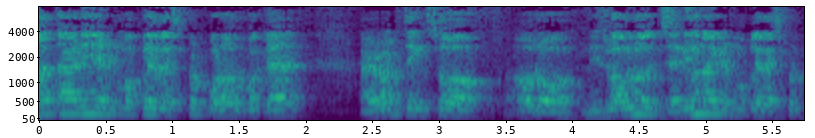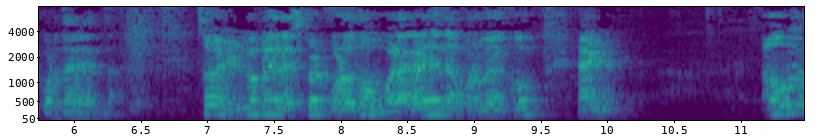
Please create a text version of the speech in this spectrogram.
ಮಾತಾಡಿ ಹೆಣ್ಮಕ್ಳಿಗೆ ರೆಸ್ಪೆಕ್ಟ್ ಕೊಡೋರ್ ಬಗ್ಗೆ ಐ ಡೋಂಟ್ ಥಿಂಕ್ ಸೊ ಅವರು ನಿಜವಾಗ್ಲೂ ಜೆನ್ಯೂನ್ ಆಗಿ ಹೆಣ್ಮಕ್ಳಿಗೆ ರೆಸ್ಪೆಕ್ಟ್ ಕೊಡ್ತಾರೆ ಅಂತ. ಸೊ ಹೆಣ್ಮಕ್ಳಿಗೆ ರೆಸ್ಪೆಕ್ಟ್ ಕೊಡೋದು ಒಳಗಡೆಯಿಂದ ಬರಬೇಕು. ಅಂಡ್ ಅವನು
